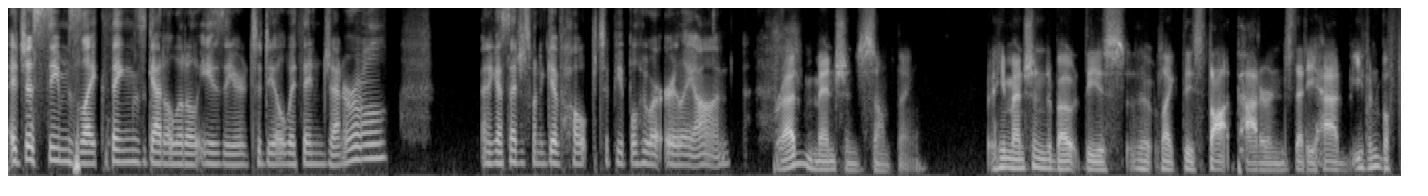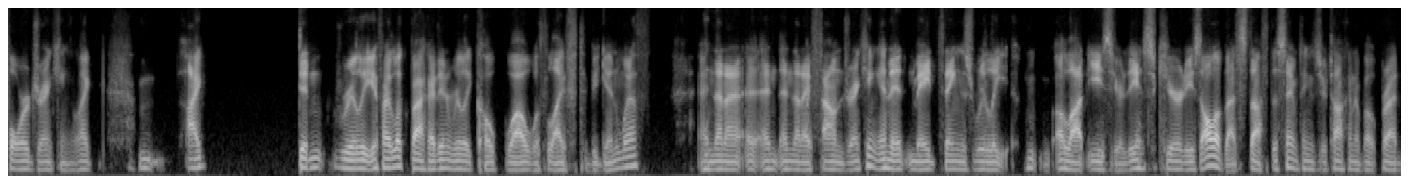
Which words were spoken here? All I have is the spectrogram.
it just seems like things get a little easier to deal with in general. And i guess i just want to give hope to people who are early on. Brad mentioned something he mentioned about these like these thought patterns that he had even before drinking like i didn't really if i look back i didn't really cope well with life to begin with and then i and, and then i found drinking and it made things really a lot easier the insecurities all of that stuff the same things you're talking about brad.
